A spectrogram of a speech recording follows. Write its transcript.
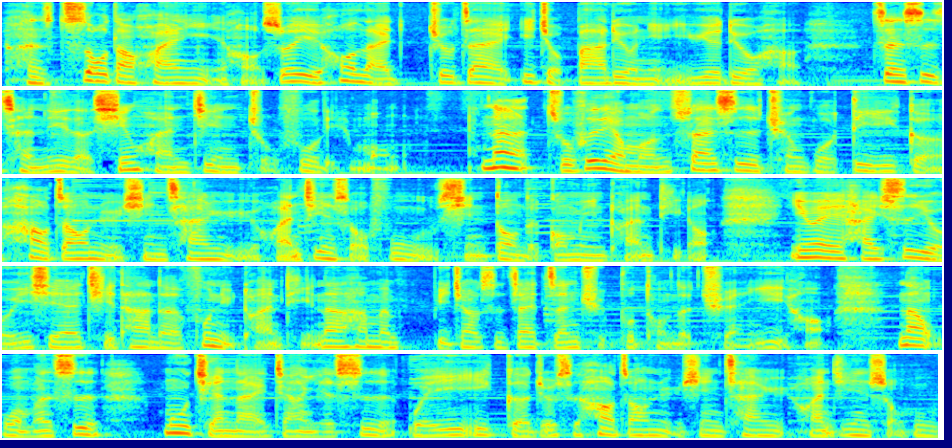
很受到欢迎哈，所以后来就在一九八六年一月六号正式成立了新环境主妇联盟。那主妇联盟算是全国第一个号召女性参与环境守护行动的公民团体哦，因为还是有一些其他的妇女团体，那他们比较是在争取不同的权益哈。那我们是目前来讲也是唯一一个就是号召女性参与环境守护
